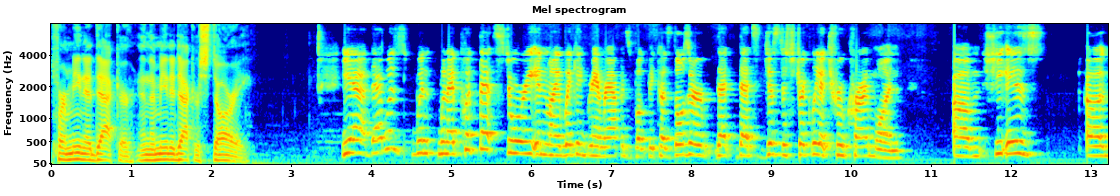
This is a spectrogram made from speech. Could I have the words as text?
for Mina Decker and the Mina Decker story. Yeah, that was when when I put that story in my Wicked Grand Rapids book because those are that that's just a strictly a true crime one. Um, she is uh,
